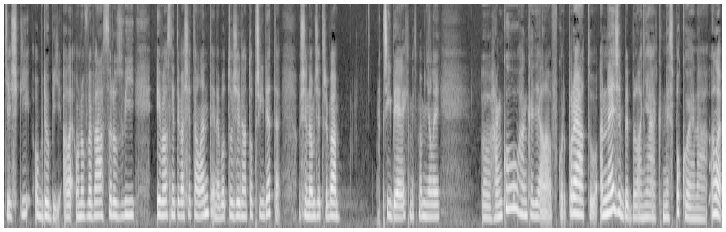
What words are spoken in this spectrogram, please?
těžký období, ale ono ve vás rozvíjí i vlastně ty vaše talenty, nebo to, že na to přijdete. Už jenom, že třeba příběh, my jsme měli uh, Hanku, Hanka dělala v korporátu a ne, že by byla nějak nespokojená, ale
